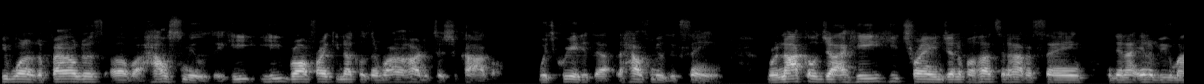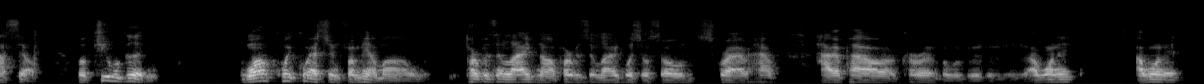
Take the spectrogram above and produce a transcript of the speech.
He one of the founders of uh, house music. He he brought Frankie Knuckles and Ron Hardy to Chicago, which created the, the house music scene. Renako Jahi, he trained Jennifer Hudson how to sing, and then I interviewed myself. But Cuba Gooding, one quick question from him. Uh, purpose in life? No, purpose in life. What's your soul? Describe how higher power, current. I want it. I want it.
